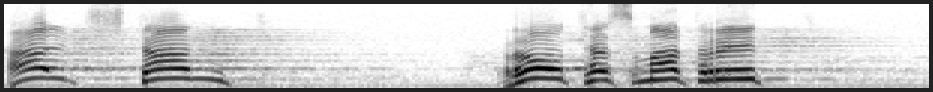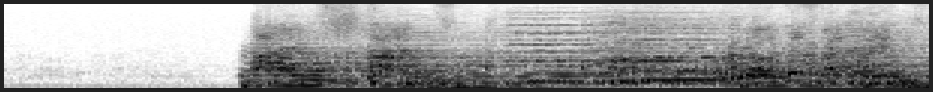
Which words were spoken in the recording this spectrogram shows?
Halt stand! Rotes Madrid! Halt stand! Rotes Madrid!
